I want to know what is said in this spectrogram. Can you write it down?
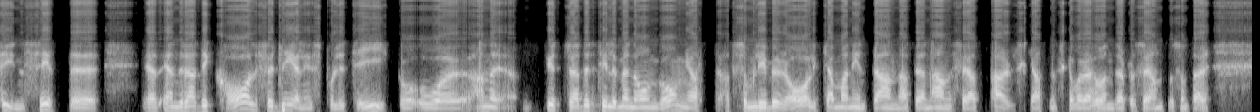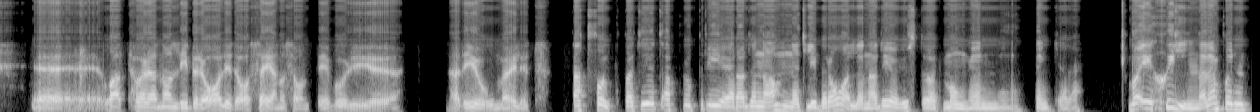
synsätt. Eh, en radikal fördelningspolitik och, och, han eh, yttrade till och med någon gång att, att som liberal kan man inte annat än anse att arvsskatten ska vara 100 procent och sånt där. Eh, och att höra någon liberal idag säga något sånt, det vore ju, ja, det är ju omöjligt att Folkpartiet approprierade namnet Liberalerna, det har ju stört många eh, tänkare. Vad är skillnaden på en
